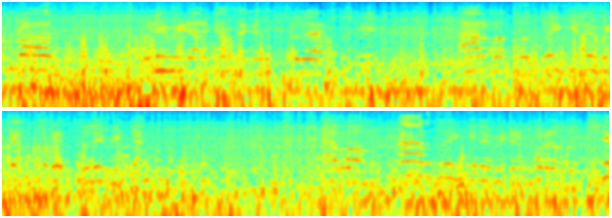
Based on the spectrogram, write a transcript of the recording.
আমরা ধুলিমিটার কাছাকাছি চলে আসছি। আর মাত্র দুই কিলোমিটার দূরে ধুলিমিটার। এবং তার দুই কিলোমিটার পরে হচ্ছে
